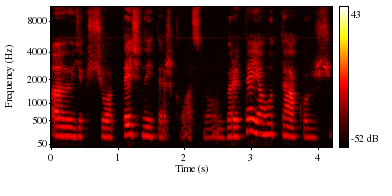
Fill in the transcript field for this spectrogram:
Е, Якщо аптечний, теж класно. Берете його також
